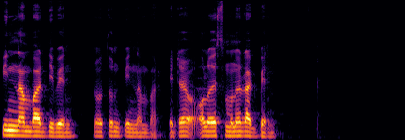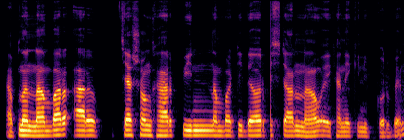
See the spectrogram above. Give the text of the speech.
পিন নাম্বার দিবেন, নতুন পিন নাম্বার এটা অলওয়েজ মনে রাখবেন। আপনার নাম্বার আর চার সংখ্যার পিন নাম্বারটি দেওয়ার স্টার নাও এখানে ক্লিক করবেন।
